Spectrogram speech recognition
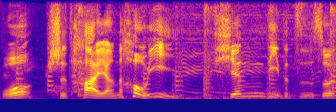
我是太阳的后裔，天地的子孙，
